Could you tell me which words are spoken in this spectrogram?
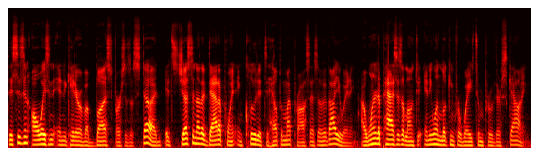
this isn't always an indicator of a bust versus a stud, it's just another data point included to help in my process of evaluating. I wanted to pass this along to anyone looking for ways to improve their scouting.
